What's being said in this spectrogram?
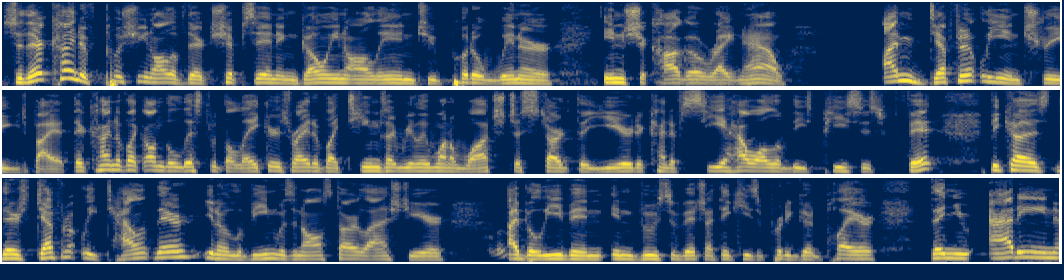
So they're kind of pushing all of their chips in and going all in to put a winner in Chicago right now. I'm definitely intrigued by it. They're kind of like on the list with the Lakers, right? Of like teams I really want to watch to start the year to kind of see how all of these pieces fit because there's definitely talent there. You know, LaVine was an all-star last year. I believe in in Vucevic. I think he's a pretty good player. Then you adding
